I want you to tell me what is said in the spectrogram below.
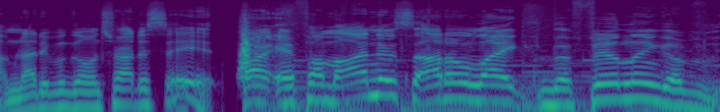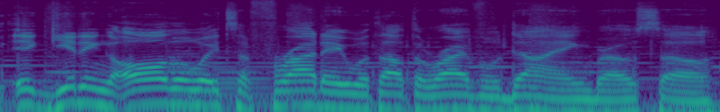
I'm not even gonna try to say it. All right, if I'm honest, I don't like the feeling of it getting all the way to Friday without the rival dying, bro. So,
